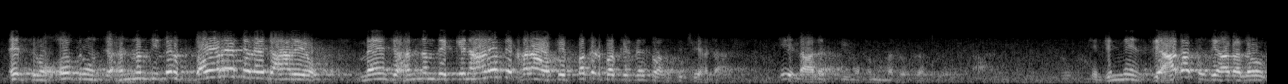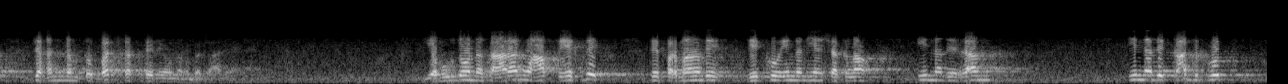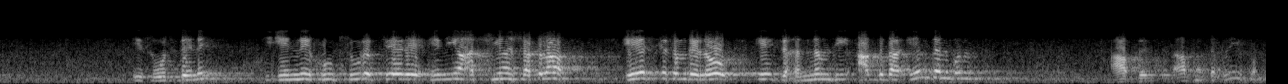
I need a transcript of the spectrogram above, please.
ادھر ادھر جہنم کی طرف دوڑے چلے جا رہے ہو۔ میں جہنم کے کنارے سے کھڑا ہو کے پکڑ پکڑ کے تمہیں پیچھے ہٹا رہا ہوں۔ یہ لالچ کی محمد رسول اللہ کہ جن میں زیادہ تو زیادہ لوگ جہنم تو بچ سکتے ہیں انہوں نے بچا لیا۔ یہود و نسارا نو آپ دیکھ دے تے فرما دے، دیکھو انہوں نے شکل انہوں دے رنگ انہوں دے قد پت یہ سوچتے نہیں کہ این خوبصورت چہرے انیاں اچھیاں شکل اس قسم دے لوگ، یہ جہنم دی اگ دا ایندھن بن آپ آپ نے تکلیف بن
